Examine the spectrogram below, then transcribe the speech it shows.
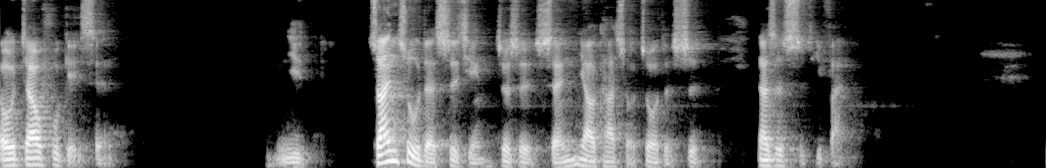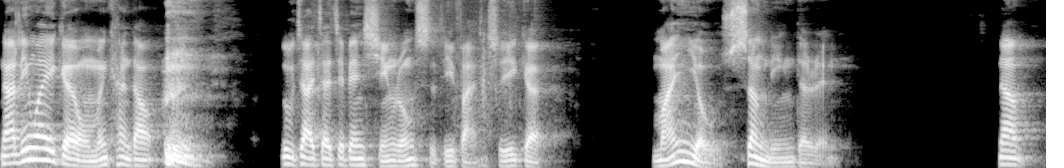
都交付给神，你专注的事情就是神要他所做的事，那是史蒂凡。那另外一个，我们看到路加在这边形容史蒂凡是一个蛮有圣灵的人。那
